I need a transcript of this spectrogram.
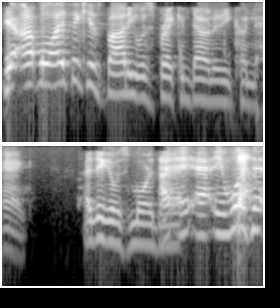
Yeah, well, I think his body was breaking down and he couldn't hang. I think it was more that. I, I, it wasn't.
